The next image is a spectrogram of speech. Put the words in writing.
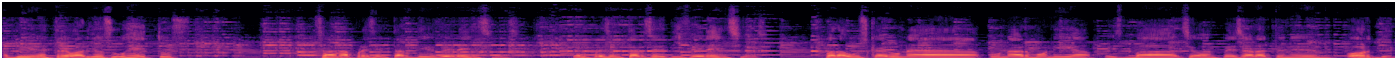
al vivir entre varios sujetos, se van a presentar diferencias. Y al presentarse diferencias para buscar una, armonía, pues va, se va a empezar a tener orden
